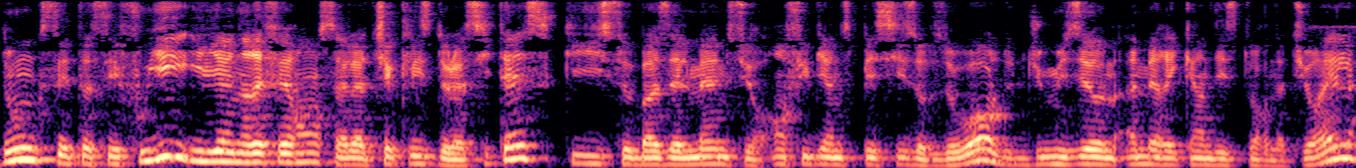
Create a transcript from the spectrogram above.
Donc c'est assez fouillis, il y a une référence à la checklist de la CITES qui se base elle-même sur Amphibian Species of the World du Muséum américain d'histoire naturelle.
